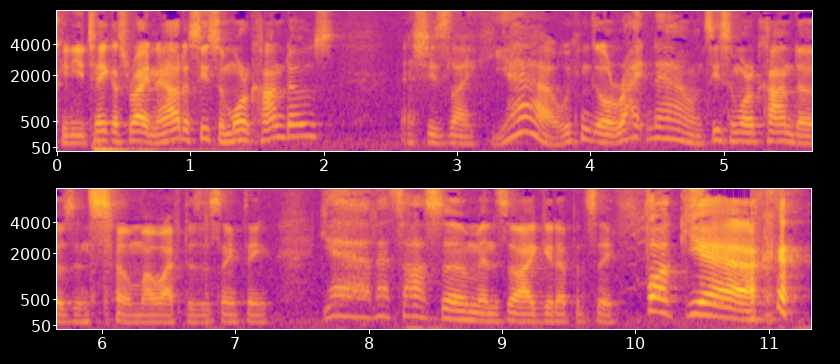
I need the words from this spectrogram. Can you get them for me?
can you take us right now to see some more condos?" And she's like, "Yeah, we can go right now and see some more condos." And so my wife does the same thing. Yeah, that's awesome. And so I get up and say, "Fuck yeah!"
